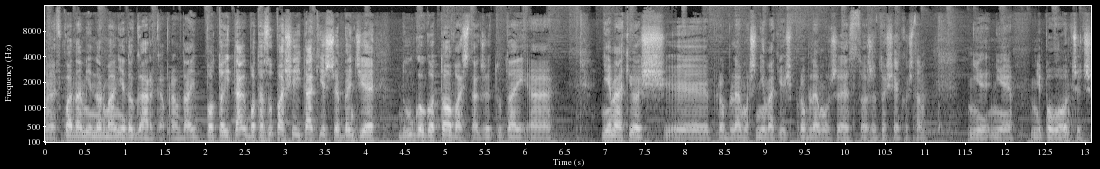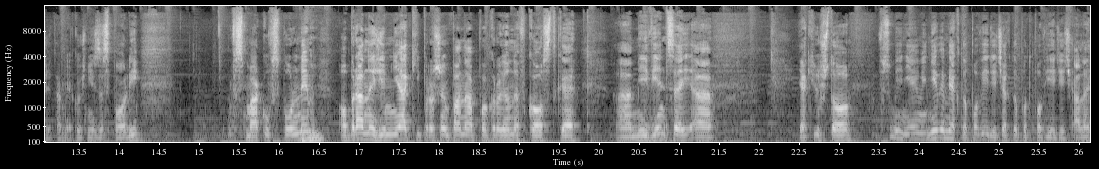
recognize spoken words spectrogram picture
e, wkładam je normalnie do garka, prawda? I bo to i tak, bo ta zupa się i tak jeszcze będzie długo gotować, także tutaj e, nie ma jakiegoś e, problemu, czy nie ma jakiegoś problemu, że to, że to się jakoś tam nie, nie, nie połączy, czy tam jakoś nie zespoli w smaku wspólnym. Obrane ziemniaki, proszę pana, pokrojone w kostkę. A mniej więcej, a jak już to, w sumie nie, nie wiem jak to powiedzieć, jak to podpowiedzieć, ale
